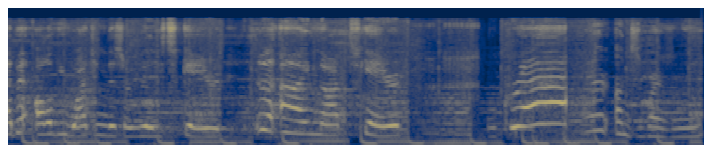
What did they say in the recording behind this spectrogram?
I bet all of you watching this are really scared. I'm not scared. Oh crap! And unsurprisingly,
